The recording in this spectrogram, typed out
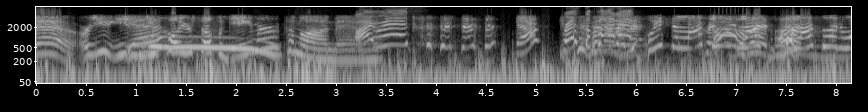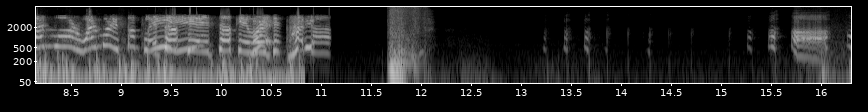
Yeah, or you, you, you call yourself a gamer? Come on, man. Iris! Yeah. Press the button! Where's the last Press one? the Last, button. the last one. One more. One more. Stop playing. It's okay. It's okay. We're just. how do you...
